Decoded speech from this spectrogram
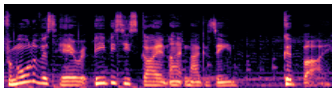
From all of us here at BBC Sky at Night magazine, goodbye.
